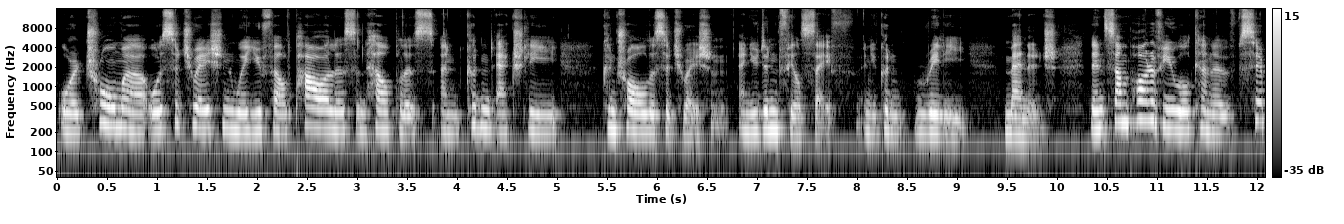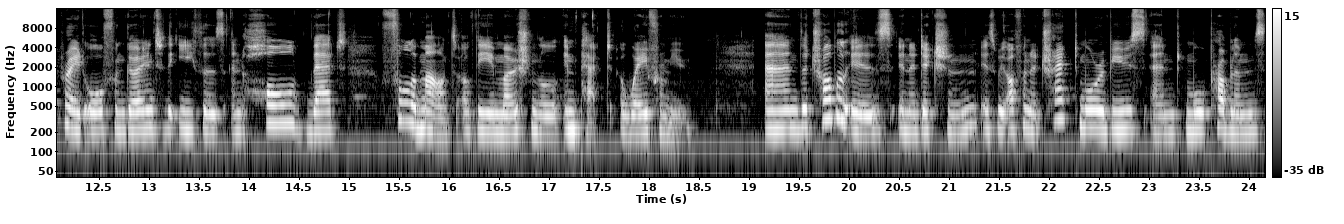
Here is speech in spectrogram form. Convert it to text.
or a trauma or a situation where you felt powerless and helpless and couldn't actually control the situation and you didn't feel safe and you couldn't really manage. Then some part of you will kind of separate off and go into the ethers and hold that full amount of the emotional impact away from you. And the trouble is in addiction is we often attract more abuse and more problems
